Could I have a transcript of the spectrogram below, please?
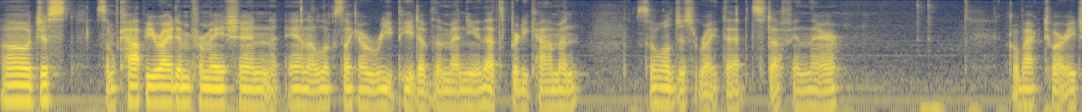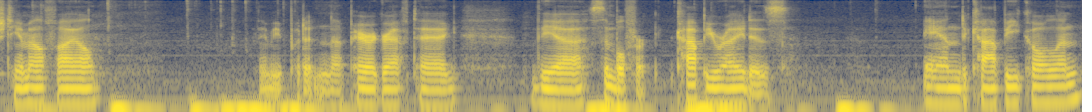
Oh, just some copyright information and it looks like a repeat of the menu. That's pretty common. So we'll just write that stuff in there. Go back to our HTML file. Maybe put it in a paragraph tag. The uh, symbol for copyright is and copy colon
